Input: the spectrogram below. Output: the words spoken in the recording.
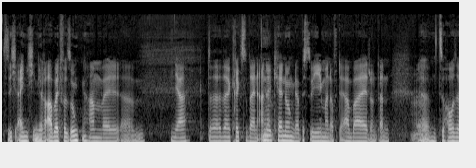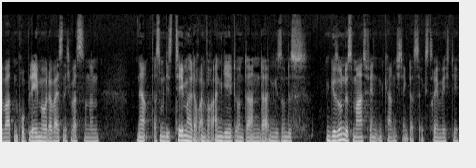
sich eigentlich in ihre Arbeit versunken haben, weil ähm, ja, da, da kriegst du deine Anerkennung, ja. da bist du jemand auf der Arbeit und dann mhm. ähm, zu Hause warten Probleme oder weiß nicht was, sondern ja, dass man diese Themen halt auch einfach angeht und dann da ein gesundes, ein gesundes Maß finden kann. Ich denke, das ist extrem wichtig.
